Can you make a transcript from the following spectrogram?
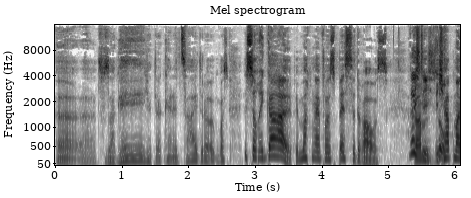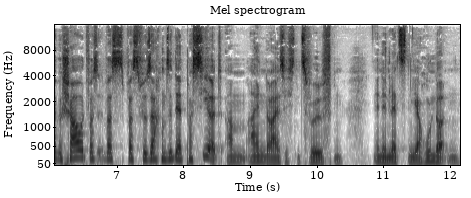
äh, zu sagen, hey, ich hatte ja keine Zeit oder irgendwas. Ist doch egal, wir machen einfach das Beste draus. Richtig. Ähm, so. Ich habe mal geschaut, was, was, was für Sachen sind denn passiert am 31.12 in den letzten Jahrhunderten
